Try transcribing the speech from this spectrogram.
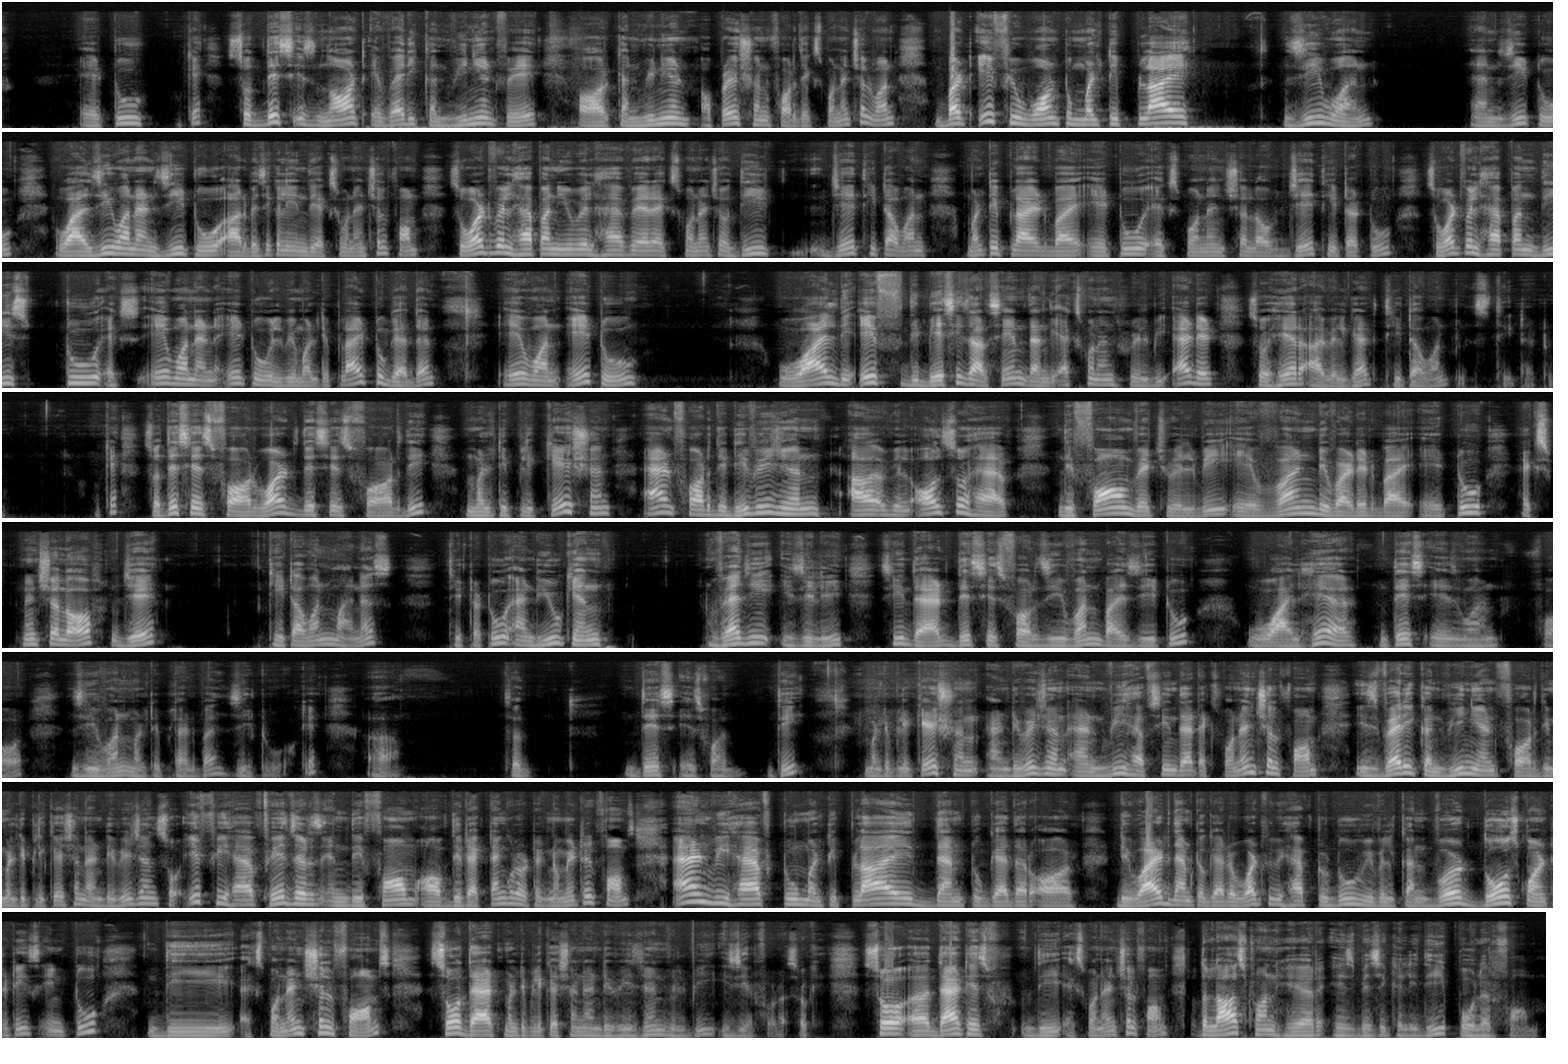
a 2 okay? So this is not a very convenient way or convenient operation for the exponential one but if you want to multiply z1 and z2 while z1 and z2 are basically in the exponential form so what will happen? You will have a exponential the j theta 1 multiplied by a 2 exponential of j theta 2 so what will happen? These two x a1 and a2 will be multiplied together. a1 a2 while the if the bases are same then the exponents will be added. So here i will get theta 1 plus theta 2 okay. So this is for what this is for the multiplication and for the division i will also have the form which will be a 1 divided by a 2 exponential of j theta 1 minus theta 2 and you can very easily see that this is for z1 by z2 while here this is one for z1 multiplied by z2 okay uh, so this is for the multiplication and division and we have seen that exponential form is very convenient for the multiplication and division. So, if we have phasors in the form of the rectangular trigonometric forms and we have to multiply them together or divide them together what we have to do we will convert those quantities into the exponential forms so that multiplication and division will be easier for us okay? So uh, that is the exponential form. So the last one here is basically the polar form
